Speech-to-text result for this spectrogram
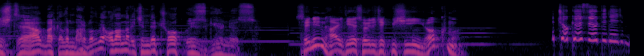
İşte al bakalım Barbel ve olanlar için de çok üzgünüz. Senin Haydi'ye söyleyecek bir şeyin yok mu? Çok özür dilerim.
